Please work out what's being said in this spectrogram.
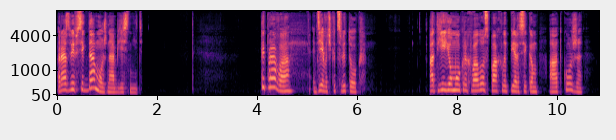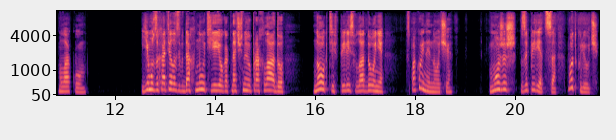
Разве всегда можно объяснить?» «Ты права, девочка-цветок». От ее мокрых волос пахло персиком, а от кожи — молоком. Ему захотелось вдохнуть ее, как ночную прохладу. Ногти впились в ладони. «Спокойной ночи. Можешь запереться. Вот ключ.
